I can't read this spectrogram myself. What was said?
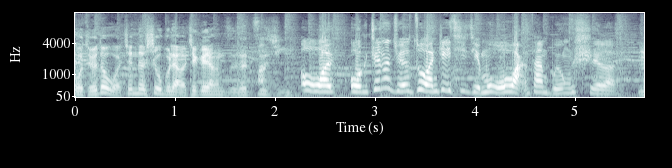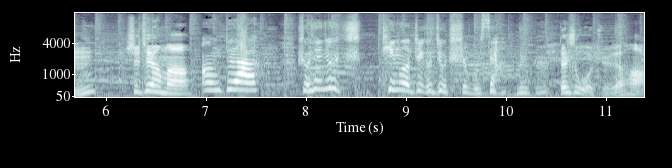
我觉得我真的受不了这个样子的自己。哦，我我真的觉得做完这期节目，我晚饭不用吃了。嗯，是这样吗？嗯，对啊，首先就是吃听了这个就吃不下。但是我觉得哈，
